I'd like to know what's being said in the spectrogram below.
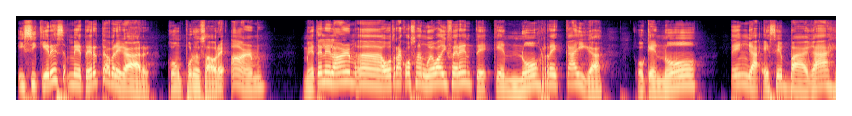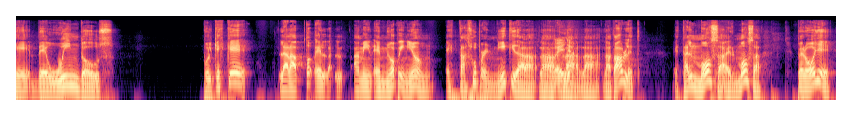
Y si quieres meterte a bregar con procesadores ARM, métele el ARM a otra cosa nueva, diferente, que no recaiga o que no tenga ese bagaje de Windows. Porque es que la laptop, el, I mean, en mi opinión, está súper nítida la- la- la tablet. Está hermosa, hermosa. Pero oye,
